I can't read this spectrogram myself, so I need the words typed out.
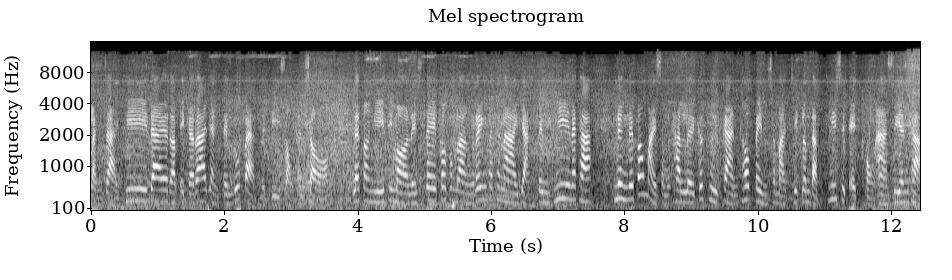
หลังจากที่ได้รับเอกราชอย่างเต็มรูปแบบในปี 2002 และตอนนี้ติมอร์เลสเตก็กำลังเร่งพัฒนาอย่างเต็มที่นะคะ หนึ่งในเป้าหมายสำคัญเลยก็คือการเข้าเป็นสมาชิกลำดับที่ 11 ของอาเซียนค่ะ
